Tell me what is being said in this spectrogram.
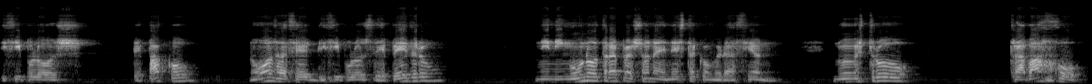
discípulos de Paco, no os haced discípulos de Pedro, ni ninguna otra persona en esta congregación. Nuestro trabajo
